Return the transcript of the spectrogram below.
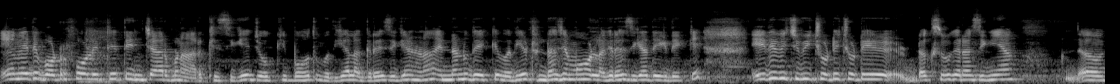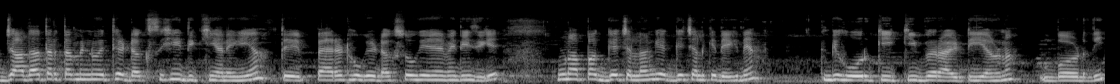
ਐਵੇਂ ਦੇ ਵਾਟਰਫਾਲ ਇੱਥੇ ਤਿੰਨ ਚਾਰ ਬਣਾ ਰੱਖੇ ਸੀਗੇ, ਜੋ ਕਿ ਬਹੁਤ ਵਧੀਆ ਲੱਗ ਰਹੇ ਸੀਗੇ, ਹਨਾ। ਇਹਨਾਂ ਨੂੰ ਦੇਖ ਕੇ ਵਧੀਆ ਠੰਡਾ ਜਿਹਾ ਮਾਹੌਲ ਲੱਗ ਰਿਹਾ ਸੀਗਾ ਦੇਖ ਦੇਖ ਕੇ। ਇਹਦੇ ਵਿੱਚ ਵੀ ਛੋਟੇ ਛੋਟੇ ਡਕਸ ਵਗੈਰਾ ਸੀਗੀਆਂ। ਜ਼ਿਆਦਾਤਰ ਤਾਂ ਮੈਨੂੰ ਇੱਥੇ ਡਕਸ ਹੀ ਦਿਖੀਆਂ ਨੇਗੀਆਂ ਅਤੇ ਪੈਰਟ ਹੋ ਗਏ, ਡਕਸ ਹੋ ਗਏ, ਐਵੇਂ ਦੀ ਸੀਗੇ। ਹੁਣ ਆਪਾਂ ਅੱਗੇ ਚੱਲਾਂਗੇ, ਅੱਗੇ ਚੱਲ ਕੇ ਦੇਖਦੇ ਹਾਂ ਵੀ ਹੋਰ ਕੀ ਕੀ ਵੈਰਾਈਟੀ ਆ ਹੈ ਨਾ ਬਰਡ ਦੀ।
